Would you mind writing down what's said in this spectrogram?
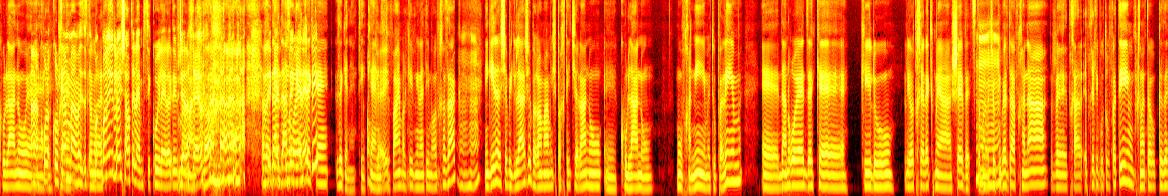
כולנו... אה, אה, כולכם, כן, אומרת, בוא נגיד לא השארתי להם סיכוי לילדים ממש שלכם. לא. אבל זה דן- זה רואה את גנטי? כ- זה גנטי, כן. זו תופעה עם מרכיב גנטי מאוד חזק. אגיד שבגלל שברמה המשפחתית שלנו, אה, כולנו מאובחנים, מטופלים, אה, דן רואה את זה ככאילו להיות חלק מהשבט, זאת אומרת שהוא Mhm. קיבל את ההבחנה והתחיל טיפול תרופתי, מבחינתו הוא כזה,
